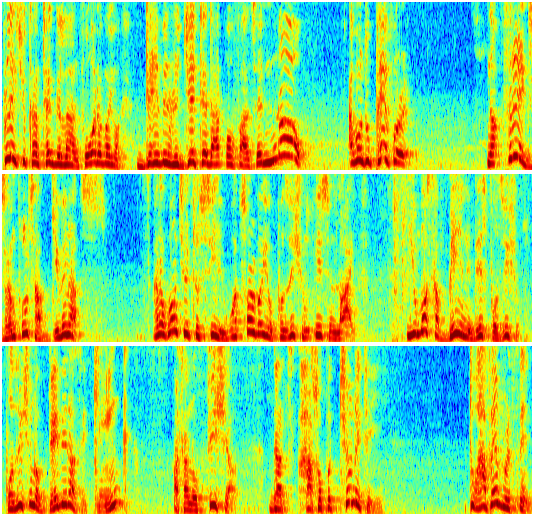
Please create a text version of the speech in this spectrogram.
Please, you can take the land for whatever you want. David rejected that offer and said, No, I want to pay for it. Now, three examples I've given us. And I want you to see whatsoever your position is in life, you must have been in this position. Position of David as a king, as an official that has opportunity to have everything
